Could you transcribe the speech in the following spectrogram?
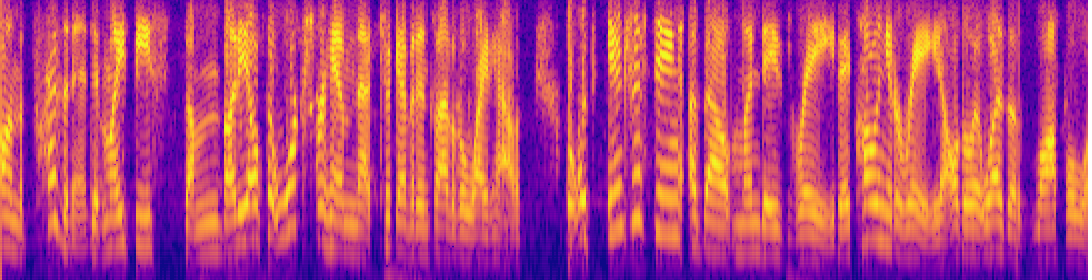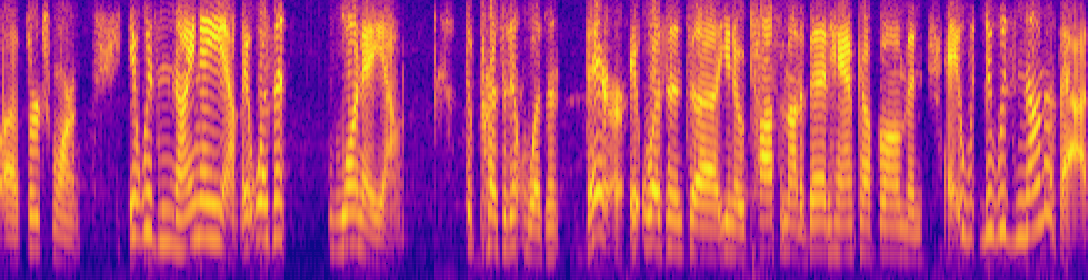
on the president. It might be somebody else that works for him that took evidence out of the White House. But what's interesting about Monday's raid, calling it a raid, although it was a lawful uh, search warrant, it was 9 a.m. It wasn't 1 a.m. The president wasn't there. It wasn't, uh, you know, toss him out of bed, handcuff him, and it, there was none of that.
